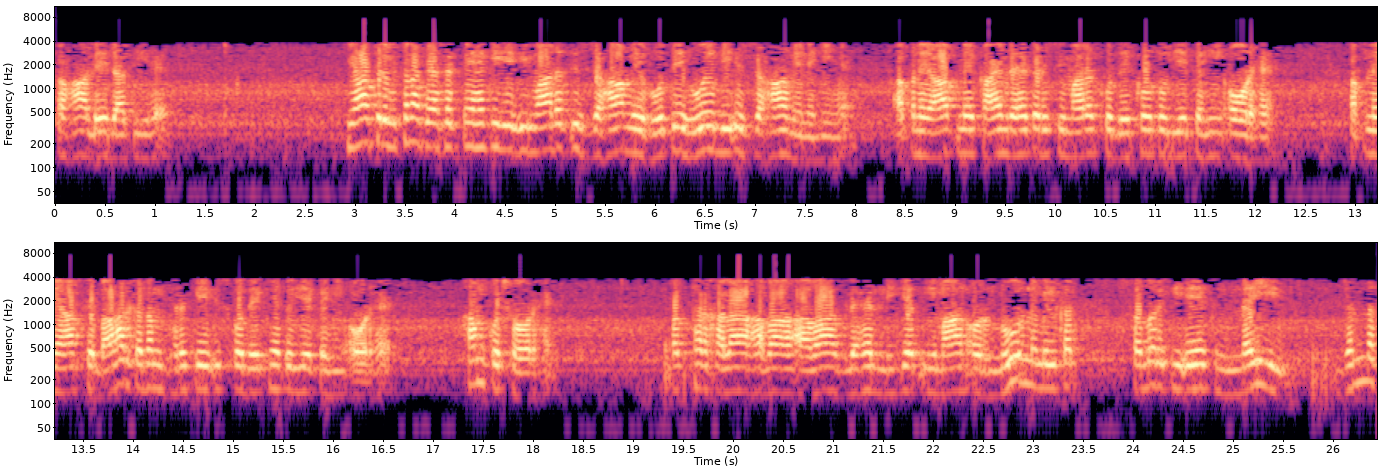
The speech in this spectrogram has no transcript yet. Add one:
کہاں لے جاتی ہے؟ یہاں صرف اتنا کہہ سکتے ہیں کہ یہ عمارت اس جہاں میں ہوتے ہوئے بھی اس جہاں میں نہیں ہے۔ اپنے آپ میں قائم رہ کر اس عمارت کو دیکھو تو یہ کہیں اور ہے۔ اپنے آپ سے باہر قدم دھر کے اس کو دیکھیں تو یہ کہیں اور ہے۔ ہم کچھ اور ہیں۔ پتھر، خلا، ہوا، آواز، لہر، نیت، ایمان اور نور نے مل کر صبر کی ایک نئی جنت،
